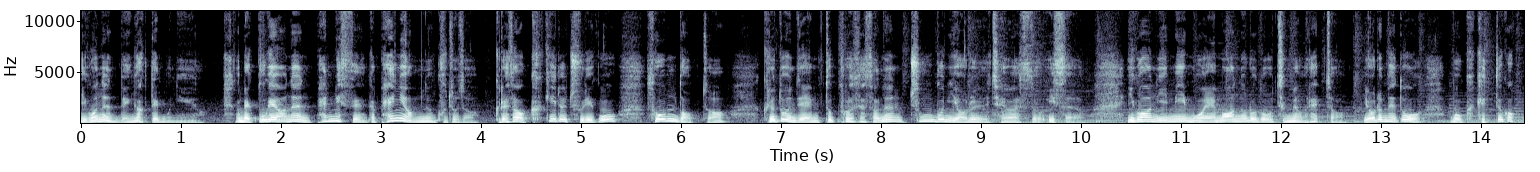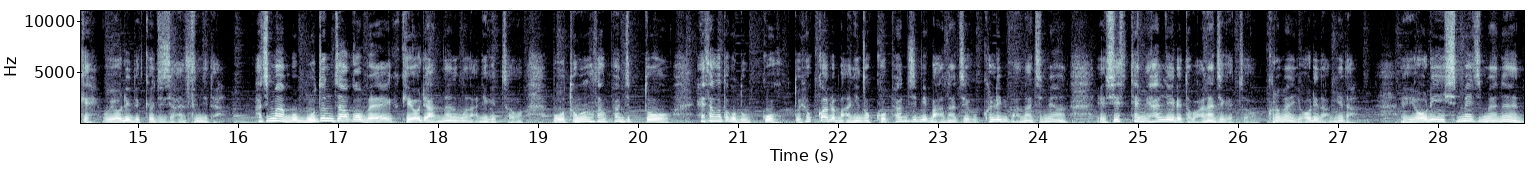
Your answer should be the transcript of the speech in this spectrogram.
이거는 냉각 때문이에요. 맥북 에어는 팬리스, 그러니까 팬이 없는 구조죠. 그래서 크기를 줄이고 소음도 없죠. 그래도 이제 M2 프로세서는 충분히 열을 제어할 수 있어요. 이건 이미 뭐 M1으로도 증명을 했죠. 여름에도 뭐 그렇게 뜨겁게 뭐 열이 느껴지지 않습니다. 하지만 뭐 모든 작업에 그렇게 열이 안 나는 건 아니겠죠. 뭐 동영상 편집도 해상도가 높고 또 효과를 많이 넣고 편집이 많아지고 클립이 많아지면 예, 시스템이 할 일이 더 많아지겠죠. 그러면 열이 납니다. 예, 열이 심해지면은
